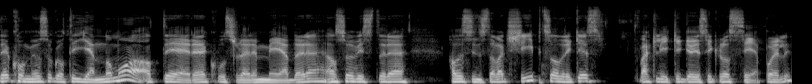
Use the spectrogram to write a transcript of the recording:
det kommer jo så godt igjennom òg, at dere koser dere med dere. Altså Hvis dere hadde syntes det hadde vært kjipt, så hadde dere ikke vært like gøy sikkert å se på heller.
